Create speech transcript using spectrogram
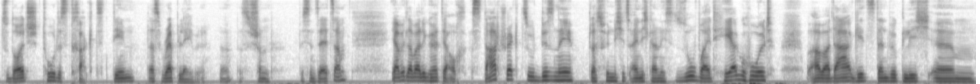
zu Deutsch Todestrakt, den das Rap-Label. Ja, das ist schon ein bisschen seltsam. Ja, mittlerweile gehört ja auch Star Trek zu Disney. Das finde ich jetzt eigentlich gar nicht so weit hergeholt. Aber da geht es dann wirklich ähm,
